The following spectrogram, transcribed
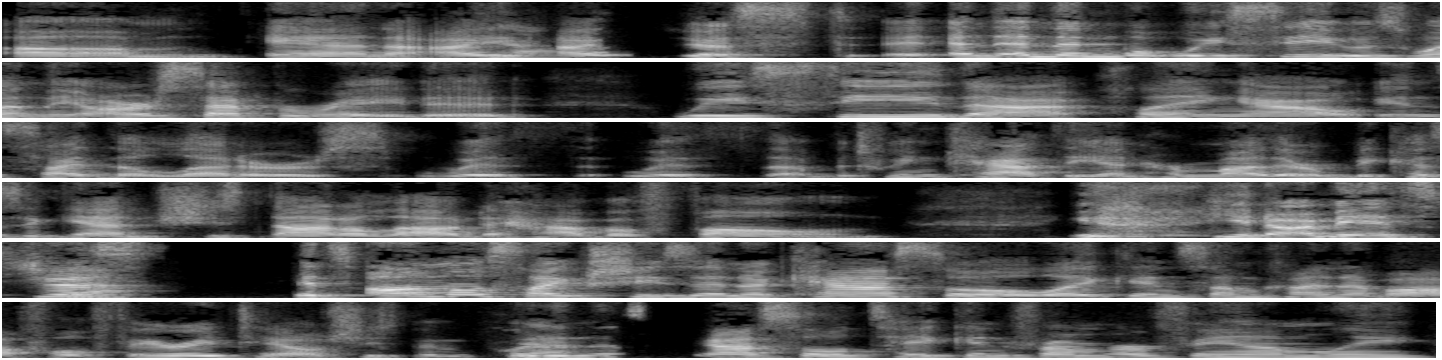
Um, and I, yeah. I just, and, and then what we see is when they are separated, we see that playing out inside the letters with, with, uh, between Kathy and her mother, because again, she's not allowed to have a phone. You, you know, I mean, it's just, yeah. it's almost like she's in a castle, like in some kind of awful fairy tale. She's been put yeah. in this castle, taken from her family.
